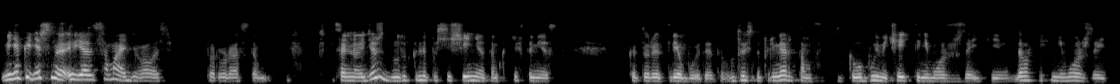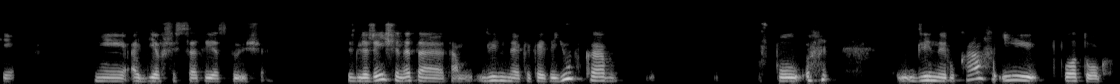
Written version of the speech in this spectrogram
Меня, конечно, я сама одевалась пару раз там в специальную одежду, но только для посещения там каких-то мест, которые требуют этого. Ну, то есть, например, там в голубую мечеть ты не можешь зайти. Да, ты не можешь зайти, не одевшись соответствующе. То есть для женщин это там длинная какая-то юбка, в пол длинный рукав и платок.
